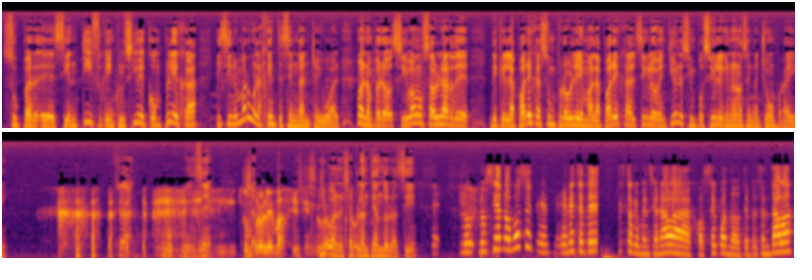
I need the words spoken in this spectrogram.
súper eh, científica, inclusive compleja, y sin embargo la gente se engancha igual. Bueno, pero si vamos a hablar de, de que la pareja es un problema, la pareja del siglo XXI, es imposible que no nos enganchemos por ahí. claro. Es un problema así, sin duda. Y bueno, ya planteándolo así. Luciano, vos en, este texto que mencionaba José cuando te presentaba,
